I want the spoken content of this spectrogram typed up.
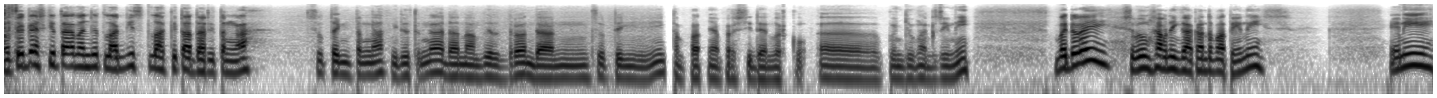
Oke guys, kita lanjut lagi setelah kita dari tengah, syuting tengah, video tengah dan ambil drone dan syuting ini tempatnya presiden berkunjungan ke sini. By the way, sebelum saya meninggalkan tempat ini, ini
